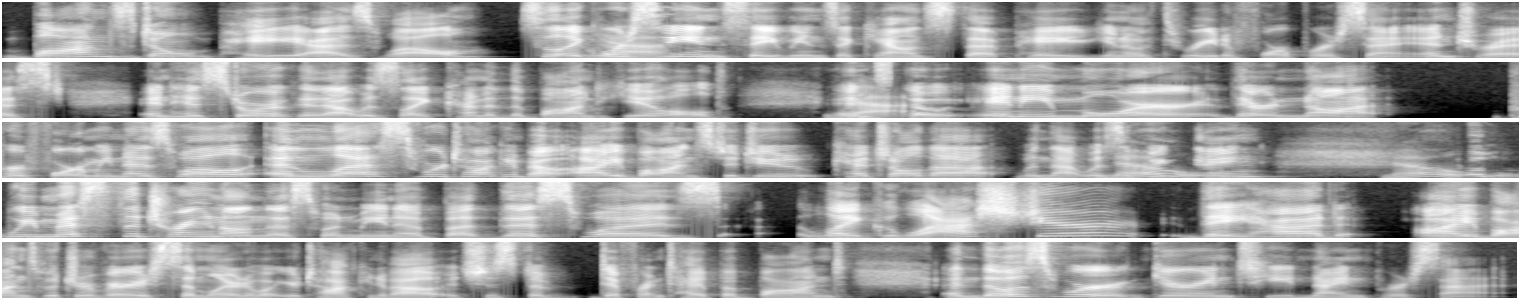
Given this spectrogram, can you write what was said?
bonds don't pay as well. So like we're seeing savings accounts that pay, you know, 3 to 4% interest and historically that was like kind of the bond yield. And yeah. so anymore they're not performing as well unless we're talking about I bonds. Did you catch all that when that was a big thing? no. So We missed the train on this one, Mina, but this was like last year they had I bonds, which are very similar to what you're talking about. It's just a different type of bond. And those were guaranteed 9%.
